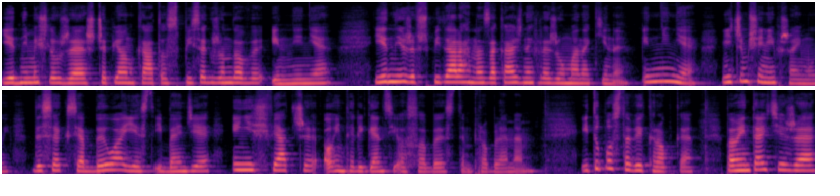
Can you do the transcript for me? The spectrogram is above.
Jedni myślą, że szczepionka to spisek rządowy, inni nie. Jedni, że w szpitalach na zakaźnych leżą manekiny, inni nie. Niczym się nie przejmuj. Dysekcja była, jest i będzie i nie świadczy o inteligencji osoby z tym problemem. I tu postawię kropkę. Pamiętajcie, że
